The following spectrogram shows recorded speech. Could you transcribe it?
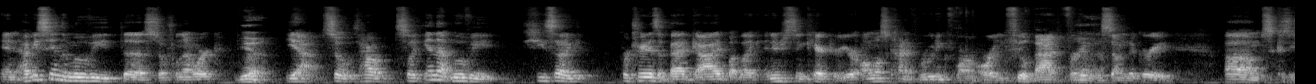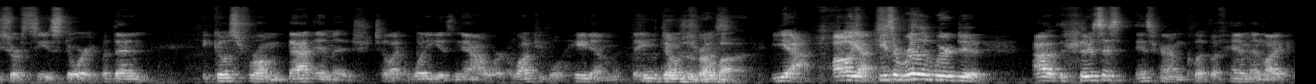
And have you seen the movie The Social Network? yeah. Yeah. So how so like in that movie, he's like portrayed as a bad guy, but like an interesting character. You're almost kind of rooting for him, or you feel bad for him Yeah. to some degree, because you sort of see his story. But then it goes from that image to like what he is now, where a lot of people hate him. They He was don't a trust. robot. Yeah. Oh yeah. He's a really weird dude. Uh, there's this Instagram clip of him and like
